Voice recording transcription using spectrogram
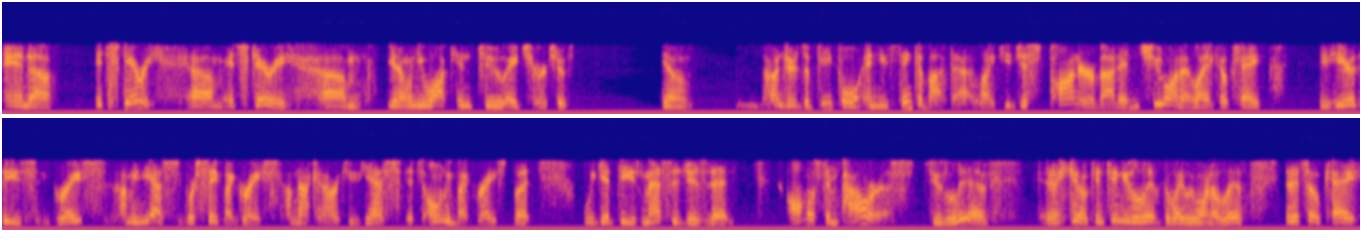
and uh, it's scary. Um, it's scary. Um, you know, when you walk into a church of, you know, hundreds of people, and you think about that, like you just ponder about it and chew on it, like, okay, you hear these grace. I mean, yes, we're saved by grace. I'm not going to argue. Yes, it's only by grace, but we get these messages that almost empower us to live, you know, continue to live the way we want to live. And it's okay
